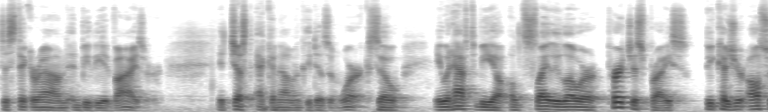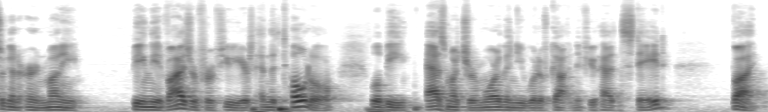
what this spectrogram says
to stick around and be the advisor. It just economically doesn't work. So it would have to be a, a slightly lower purchase price because you're also going to earn money being the advisor for a few years, and the total will be as much or more than you would have gotten if you hadn't stayed. But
